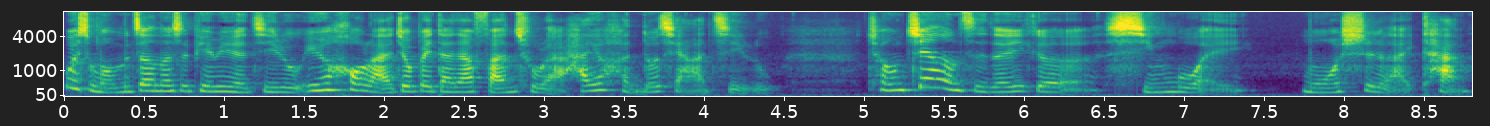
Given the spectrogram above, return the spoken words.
为什么我们知道那是片面的记录？因为后来就被大家翻出来，还有很多其他记录。从这样子的一个行为模式来看，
